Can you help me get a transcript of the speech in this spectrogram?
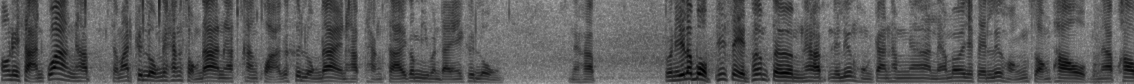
ห้องโดยสารกว้างนะครับ สามารถขึ้นลงได้ทั้งสองด้านนะครับ ทางขวาก็ขึ้นลงได้นะครับ ทางซ้ายก็มีบันไดให้ขึ้นลงนะครับ ตัวนี้ระบบพิเศษเพิ่มเติมนะครับในเรื่องของการทำงานนะครับไม่ว่าจะเป็นเรื่องของ2เพานะครับเข้า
